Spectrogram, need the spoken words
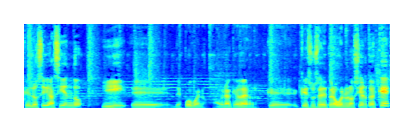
que lo siga haciendo y eh, después, bueno, habrá que ver qué, qué sucede. Pero bueno, lo cierto es que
